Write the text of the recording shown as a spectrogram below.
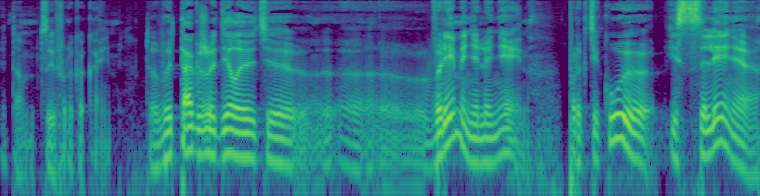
и там цифра какая-нибудь, то вы также делаете э, время нелинейно. Практикую исцеление,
